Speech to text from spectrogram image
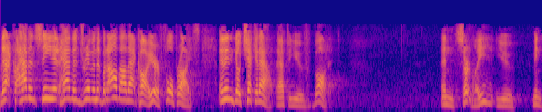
that. car. I haven't seen it, haven't driven it, but I'll buy that car here, full price." And then go check it out after you've bought it. And certainly, you. I mean,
